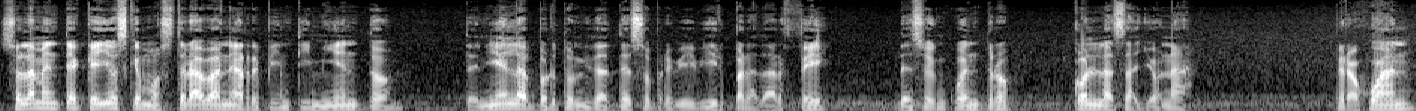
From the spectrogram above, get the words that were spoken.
Solamente aquellos que mostraban arrepentimiento tenían la oportunidad de sobrevivir para dar fe de su encuentro con la Sayona. Pero a Juan,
